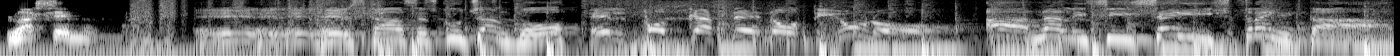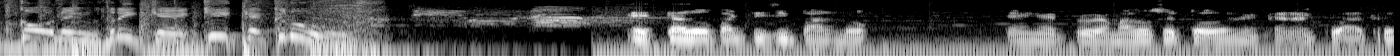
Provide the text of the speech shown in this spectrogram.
Lo hacemos mal. Eh, estás escuchando el podcast de Noti1. Análisis 630 con Enrique Quique Cruz. He estado participando en el programa Lo sé todo en el canal 4,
